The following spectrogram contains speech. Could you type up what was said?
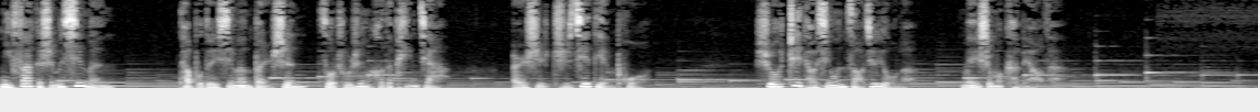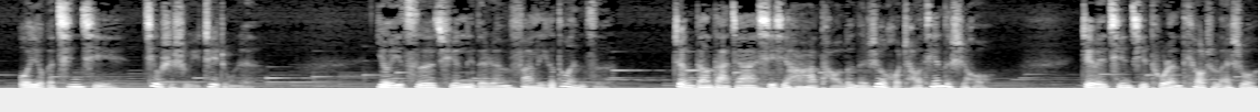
你发个什么新闻，他不对新闻本身做出任何的评价，而是直接点破，说这条新闻早就有了，没什么可聊的。我有个亲戚就是属于这种人。有一次群里的人发了一个段子，正当大家嘻嘻哈哈讨论的热火朝天的时候，这位亲戚突然跳出来说：“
